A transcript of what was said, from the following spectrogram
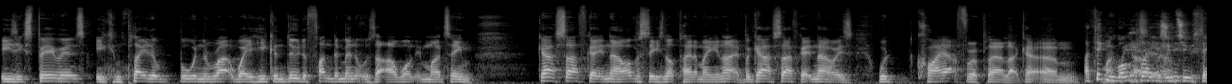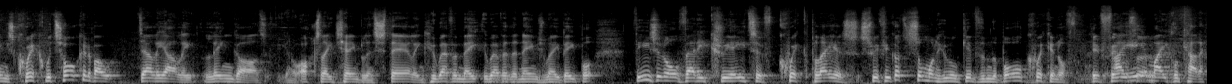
He's experienced. He can play the ball in the right way. He can do the fundamentals that I want in my team. Gareth Southgate now, obviously he's not playing at Man United, but Gareth Southgate now is would cry out for a player like. Um, I think we want players who do things quick. We're talking about Dele Alli, Lingard, you know, Oxlade Chamberlain, Sterling, whoever may, whoever the names may be, but these are all very creative, quick players. So if you've got someone who will give them the ball quick enough, It feels I hear like- Michael Carrick,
